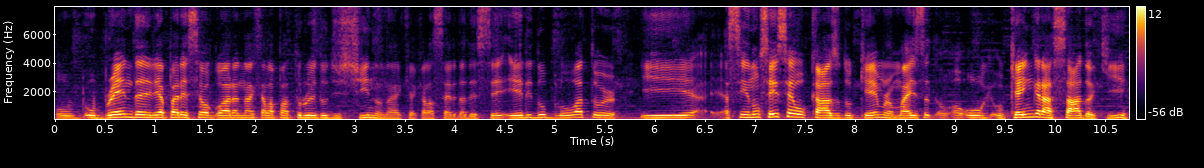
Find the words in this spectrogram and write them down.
o, o Brandon, ele apareceu agora naquela Patrulha do Destino, né? Que é aquela série da DC. Ele dublou o ator. E, assim, eu não sei se é o caso do Cameron, mas o, que é engraçado aqui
